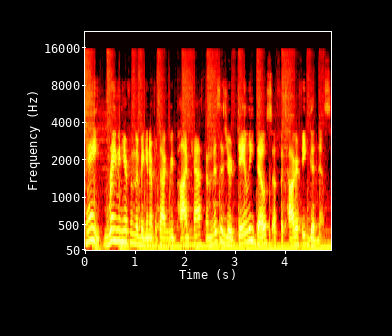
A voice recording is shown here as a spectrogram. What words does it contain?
Hey, Raymond here from the Beginner Photography Podcast, and this is your daily dose of photography goodness.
